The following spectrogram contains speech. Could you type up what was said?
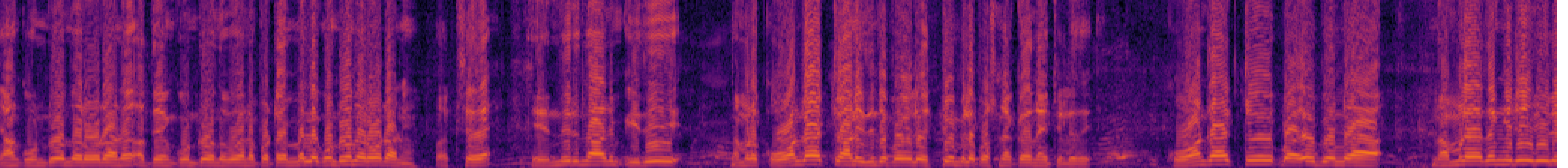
ഞാൻ കൊണ്ടുവന്ന റോഡാണ്. അദ്ദേഹം കൊണ്ടുവന്ന ബഹുമാനപ്പെട്ട എം എൽ എ കൊണ്ടുവന്ന റോഡാണ്. പക്ഷേ എന്നിരുന്നാലും ഇത് നമ്മുടെ കോൺട്രാക്റ്റാണ് ഇതിന്റെ പുറകിൽ ഏറ്റവും വലിയ പ്രശ്നക്കാരനായിട്ടുള്ളത്. കോൺട്രാക്ട് പിന്നെ നമ്മൾ ഏതെങ്കിലും രീതിയിൽ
